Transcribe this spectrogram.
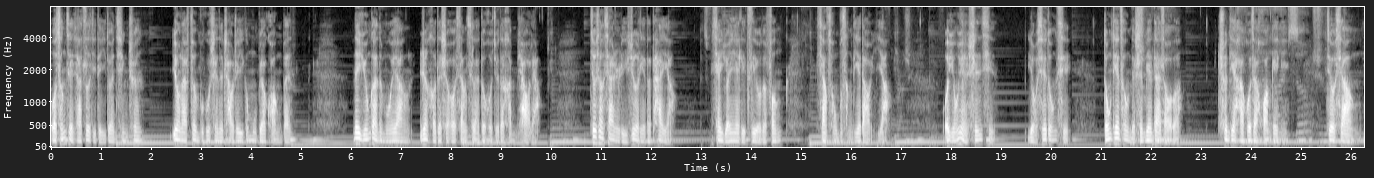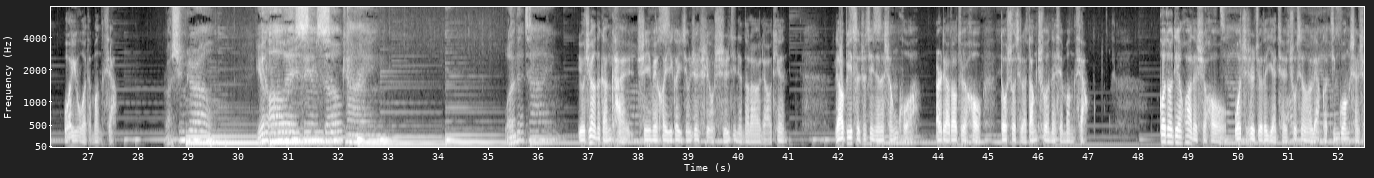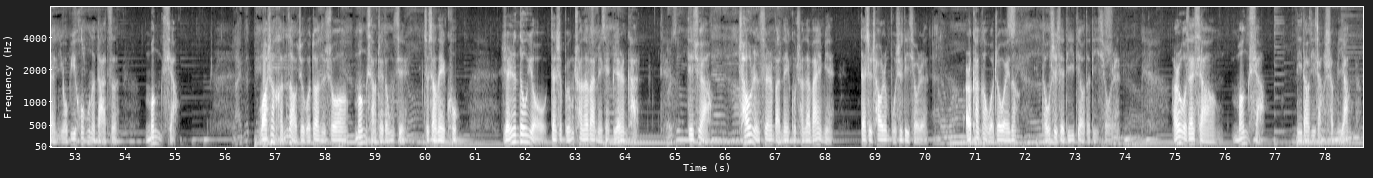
我曾剪下自己的一段青春，用来奋不顾身的朝着一个目标狂奔。那勇敢的模样，任何的时候想起来都会觉得很漂亮，就像夏日里热烈的太阳，像原野里自由的风，像从不曾跌倒一样。我永远深信，有些东西，冬天从你的身边带走了，春天还会再还给你，就像我与我的梦想。You always seem so kind. 有这样的感慨，是因为和一个已经认识了有十几年的老友聊天，聊彼此这些年的生活，而聊到最后，都说起了当初的那些梦想。挂断电话的时候，我只是觉得眼前出现了两个金光闪闪、牛逼哄哄的大字：梦想。网上很早就有个段子说，梦想这东西。就像内裤，人人都有，但是不用穿在外面给别人看。的确啊，超人虽然把内裤穿在外面，但是超人不是地球人。而看看我周围呢，都是些低调的地球人。而我在想，梦想，你到底长什么样呢？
